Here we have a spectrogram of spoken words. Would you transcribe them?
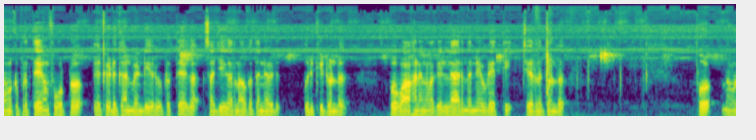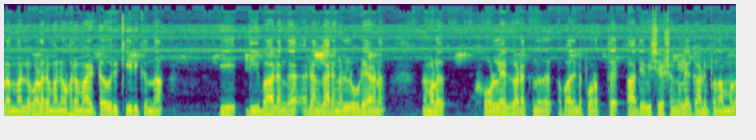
നമുക്ക് പ്രത്യേകം ഫോട്ടോ ഒക്കെ എടുക്കാൻ വേണ്ടി ഒരു പ്രത്യേക സജ്ജീകരണമൊക്കെ തന്നെ ഒരുക്കിയിട്ടുണ്ട്. അപ്പോൾ വാഹനങ്ങളൊക്കെ എല്ലാവരും തന്നെ ഇവിടെ എത്തി ചേർന്നിട്ടുണ്ട്. ഇപ്പോൾ നമ്മൾ വളരെ മനോഹരമായിട്ട് ഒരുക്കിയിരിക്കുന്ന ഈ ദീപാലങ്ക അലങ്കാരങ്ങളിലൂടെയാണ് നമ്മൾ ഹോളിലേക്ക് കടക്കുന്നത്. അപ്പോൾ അതിന്റെ പുറത്ത് ആദ്യ വിശേഷങ്ങളിലേക്കാണ് ഇപ്പോൾ നമ്മൾ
